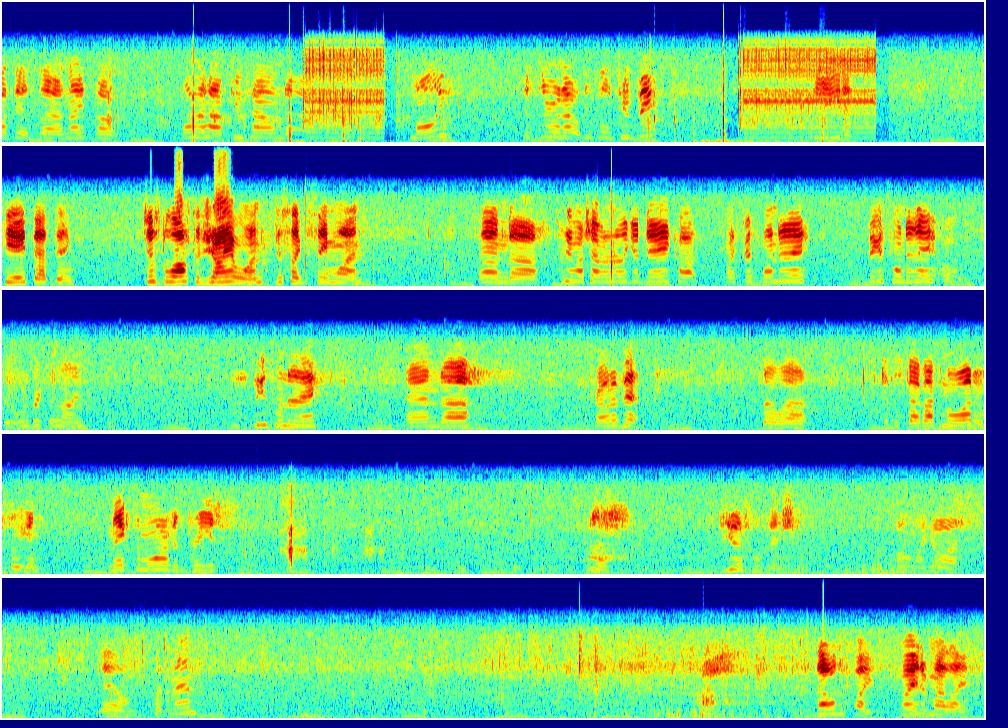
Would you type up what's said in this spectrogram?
got this uh, nice about one and a half, two pound uh, smallie. Just throwing out with this little tube. He ate it. He ate that thing. Just lost a giant one, just like the same one. And uh, pretty much having a really good day. Caught my fifth one today. Biggest one today. Oh, I don't want to break the line. Biggest one today. And uh, proud of it. So uh, let's get this guy back in the water so we can make some more of his breed. Oh, it's a beautiful fish. Oh my god. Yeah, I'm just putting them in. Oh, that was a fight. Fight of my life.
